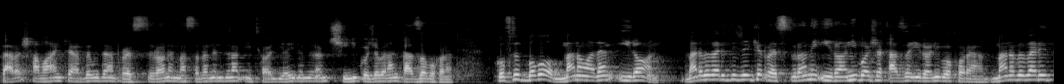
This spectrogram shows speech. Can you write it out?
براش هماهنگ کرده بودن رستوران مثلا نمی‌دونم ایتالیایی نمی‌دونم چینی کجا برن غذا بخورن. گفتید بابا من آمدم ایران. منو ببرید یه جایی که رستوران ایرانی باشه غذا ایرانی بخورم. منو ببرید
